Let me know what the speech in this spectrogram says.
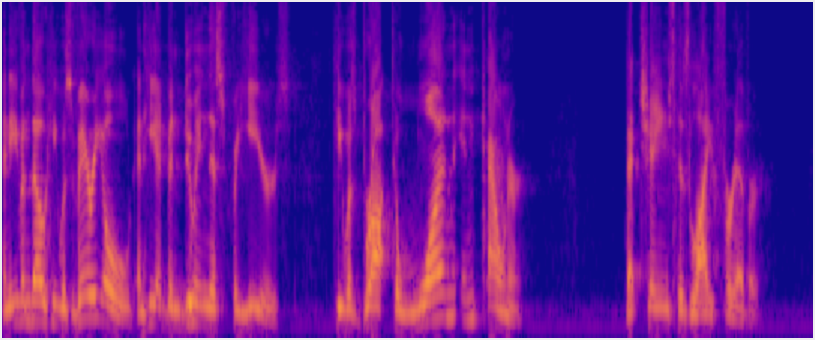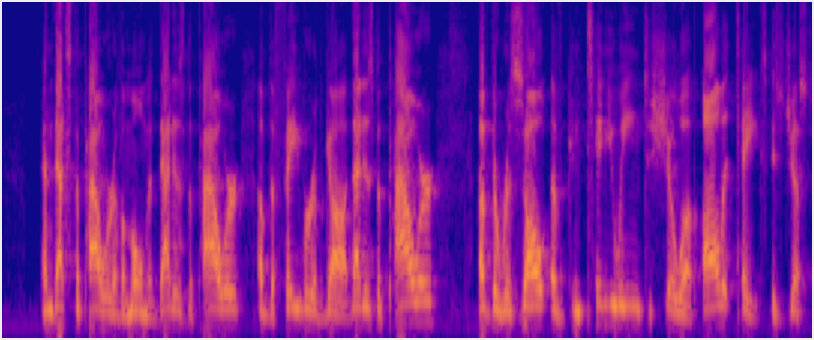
And even though he was very old and he had been doing this for years, he was brought to one encounter that changed his life forever. And that's the power of a moment. That is the power of the favor of God. That is the power of the result of continuing to show up. All it takes is just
